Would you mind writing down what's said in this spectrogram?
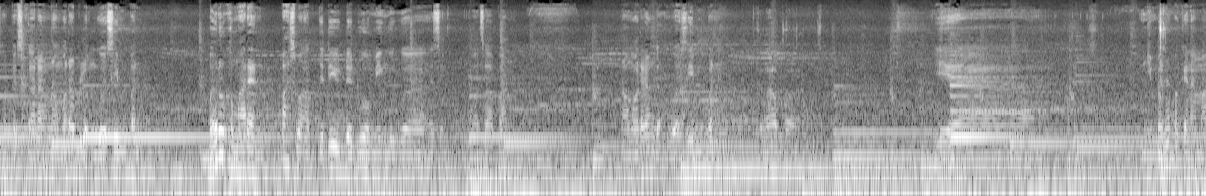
sampai sekarang nomornya belum gue simpen. Baru kemarin pas banget. Jadi udah dua minggu gue whatsappan nomornya nggak gue simpen. Kenapa? Ya nyimpannya pakai nama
